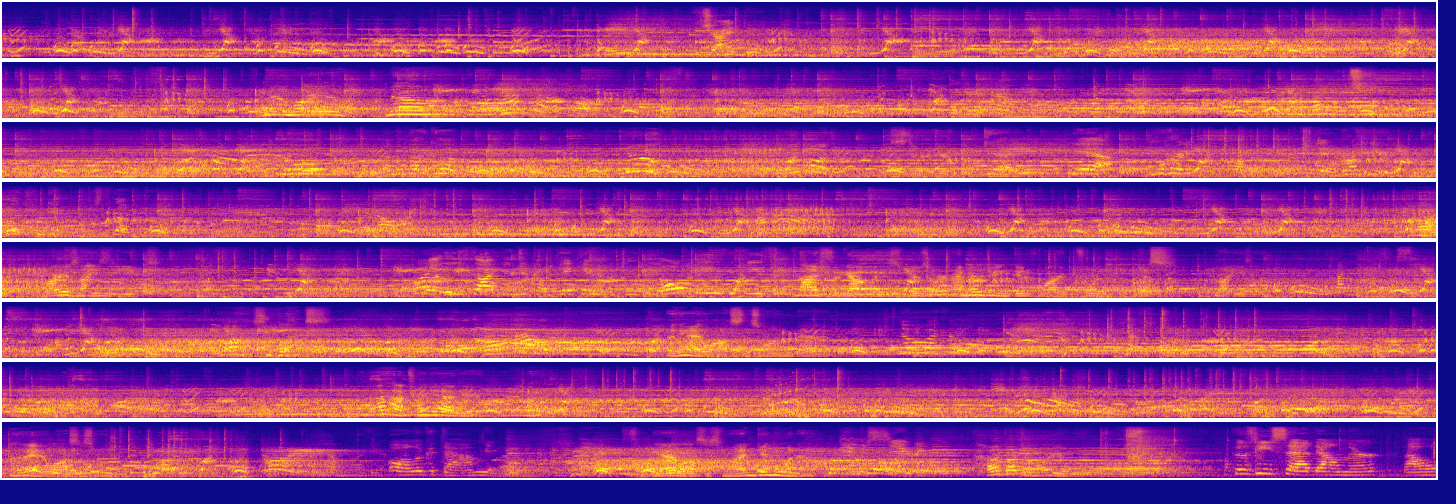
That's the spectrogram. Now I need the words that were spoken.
even down there. Try it. No, Mario. No. Get I can Ah, Mario's not easy to use. What, you thought you were just gonna pick him and gonna be all easy peasy? No, I forgot what his moves were. I remember doing good with Mario before that. Yes. not easy. I'm trying to get out of here. I think I lost this one. Oh, look at that. I'm getting. Yeah, I lost this one. I didn't get anyone out. How did Dr. Mario win? Because he sat down there that whole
